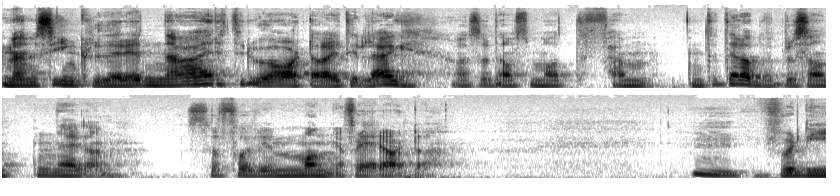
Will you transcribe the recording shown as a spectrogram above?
men hvis vi inkluderer nær trua arter i tillegg, altså de som har hatt 15-30 nedgang, så får vi mange flere arter. Mm. Fordi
